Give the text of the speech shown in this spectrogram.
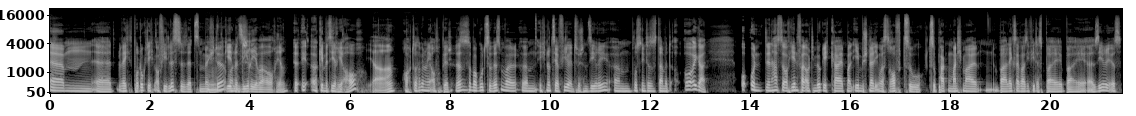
Ähm, äh, welches Produkt ich auf die Liste setzen möchte. Mhm. Geht und, mit Siri aber auch, ja. Äh, äh, geht mit Siri auch? Ja. Ach, das habe ich noch nicht ausprobiert. Das ist aber gut zu wissen, weil ähm, ich nutze ja viel inzwischen Siri. Ähm, wusste nicht, dass es damit. Oh, egal. Und dann hast du auf jeden Fall auch die Möglichkeit, mal eben schnell irgendwas drauf zu, zu packen. Manchmal bei Alexa weiß ich, wie das bei, bei äh, Siri ist.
